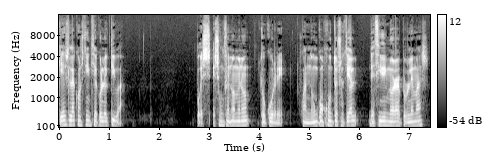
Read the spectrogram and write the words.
¿Qué es la conciencia colectiva? Pues es un fenómeno que ocurre cuando un conjunto social decide ignorar problemas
